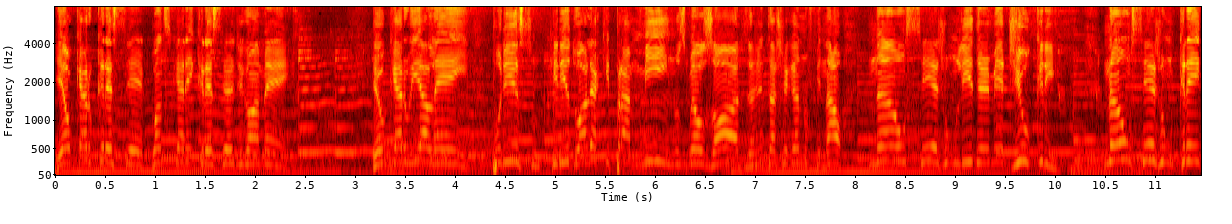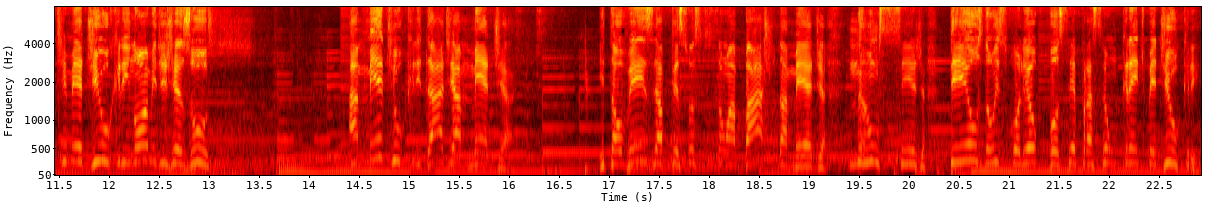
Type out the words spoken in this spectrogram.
Eu quero crescer. Quantos querem crescer? Digam amém. Eu quero ir além. Por isso, querido, olha aqui para mim, nos meus olhos. A gente está chegando no final. Não seja um líder medíocre. Não seja um crente medíocre em nome de Jesus. A mediocridade é a média. E talvez há pessoas que estão abaixo da média. Não seja. Deus não escolheu você para ser um crente medíocre.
